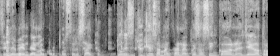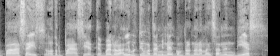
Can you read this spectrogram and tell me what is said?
Se le vende al mejor postor, exacto. Tú dices, yo quiero esa manzana, cuesta 5 dólares, llega otro paga 6, otro paga 7. Bueno, al último terminan comprando la manzana en 10.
